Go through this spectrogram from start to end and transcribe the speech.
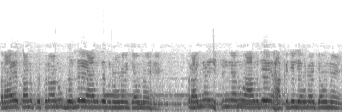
ਪਰਾਏ ਤਨ ਪੁੱਤਰਾਂ ਨੂੰ ਗੋਲੇ ਆਪਦੇ ਬਣਾਉਣਾ ਚਾਹੁੰਦਾ ਹੈ। ਪਰਾਈਆਂ ਇਸਤਰੀਆਂ ਨੂੰ ਆਪਦੇ ਹੱਕ 'ਚ ਲਿਆਉਣਾ ਚਾਹੁੰਦਾ ਹੈ।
